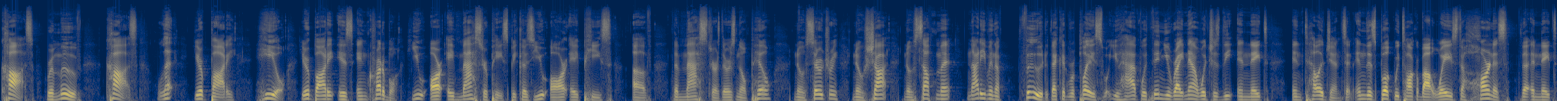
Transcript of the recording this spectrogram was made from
cause, remove cause. Let your body heal. Your body is incredible. You are a masterpiece because you are a piece of the master. There is no pill, no surgery, no shot, no supplement, not even a food that could replace what you have within you right now, which is the innate intelligence. And in this book, we talk about ways to harness the innate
